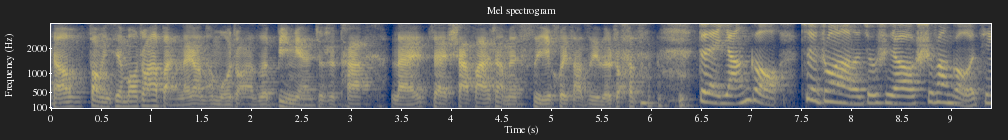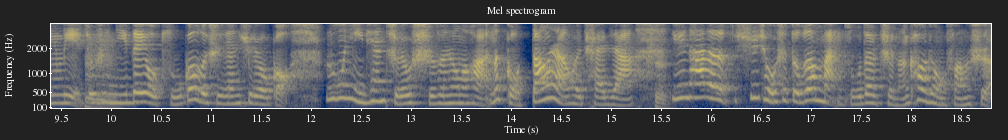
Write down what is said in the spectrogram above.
然后放一些猫抓板来让它磨爪子，避免就是它来在沙发上面肆意挥洒自己的爪子。对，养狗最重要的就是要释放狗的精力，就是你得有足够的时间去遛狗。如果你一天只遛十分钟的话，那狗当然会拆家，因为它的需求是得不到满足的，只能靠这种方式。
